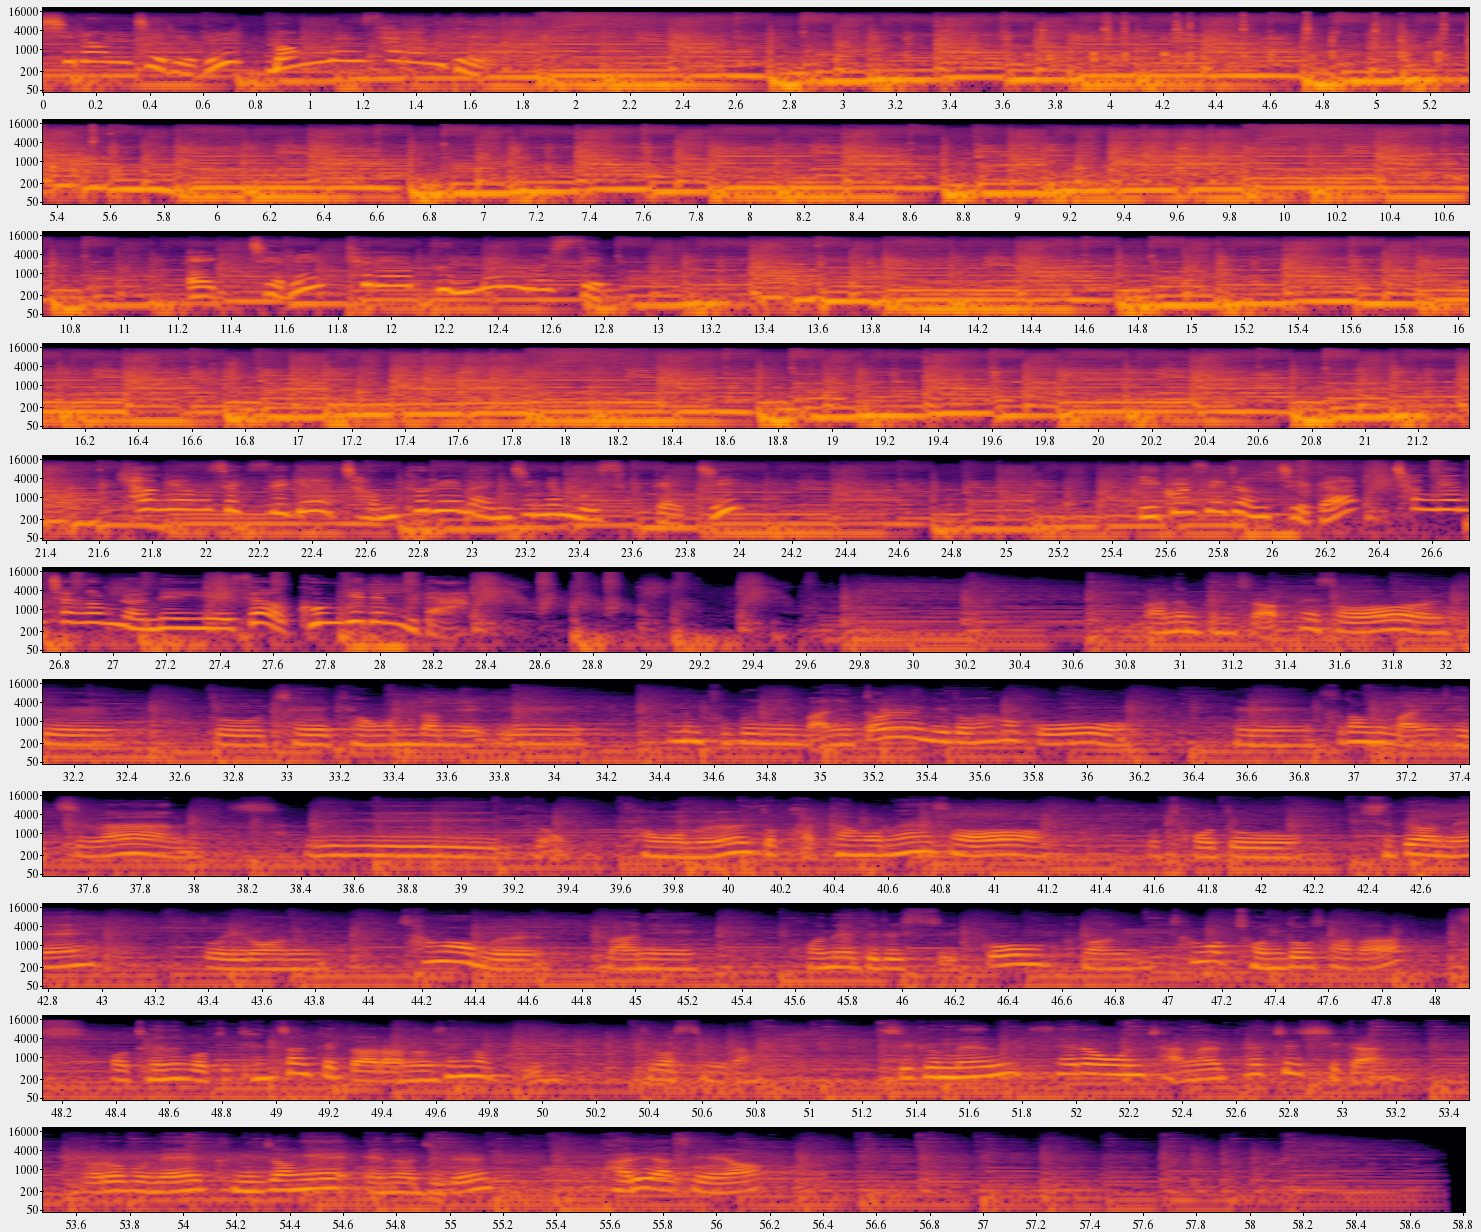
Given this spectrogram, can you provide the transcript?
실험 재료를 먹는 사람들. 액체를 틀에 붓는 모습. 형형색색의 점토를 만지는 모습까지 이곳의 정체가 청년 창업 런웨이에서 공개됩니다. 많은 분들 앞에서 이렇게 또 제 경험담 얘기하는 부분이 많이 떨리기도 하고 예, 부담도 많이 됐지만 이 경- 경험을 또 바탕으로 해서 또 저도 주변에 또 이런 창업을 많이 권해드릴 수 있고 그런 창업 전도사가 어, 되는 것도 괜찮겠다라는 생각이 들었습니다. 지금은 새로운 장을 펼칠 시간. 여러분의 긍정의 에너지를 발휘하세요.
